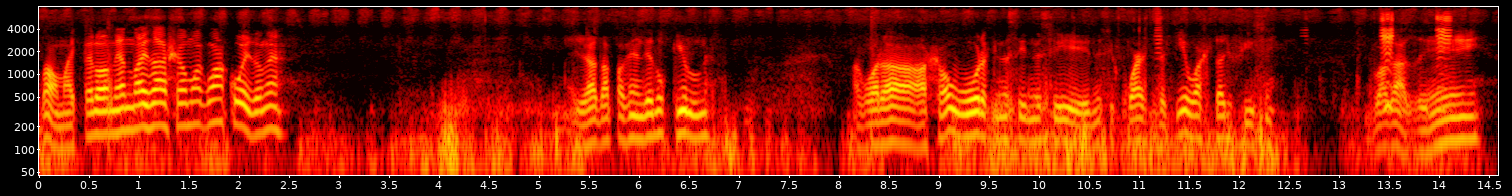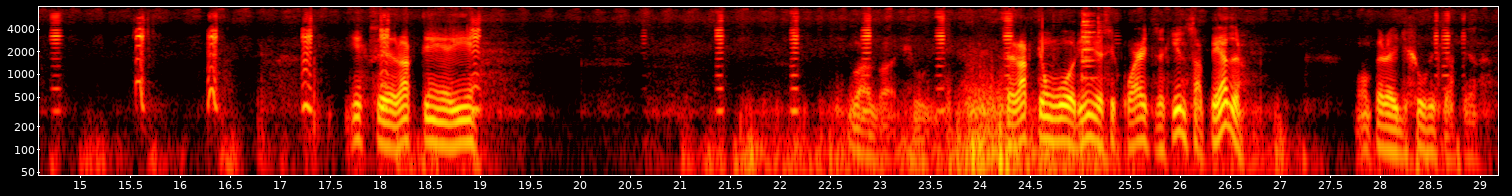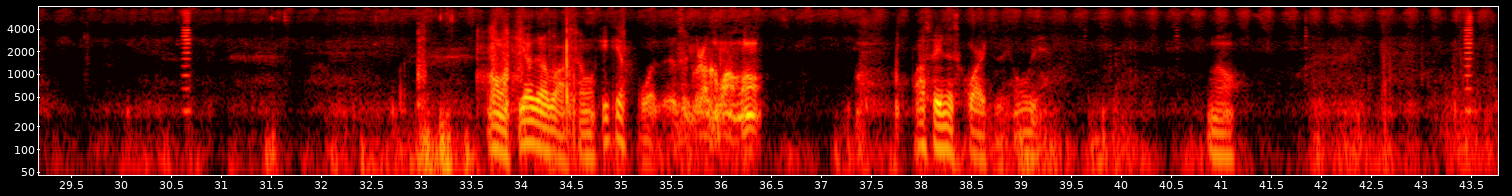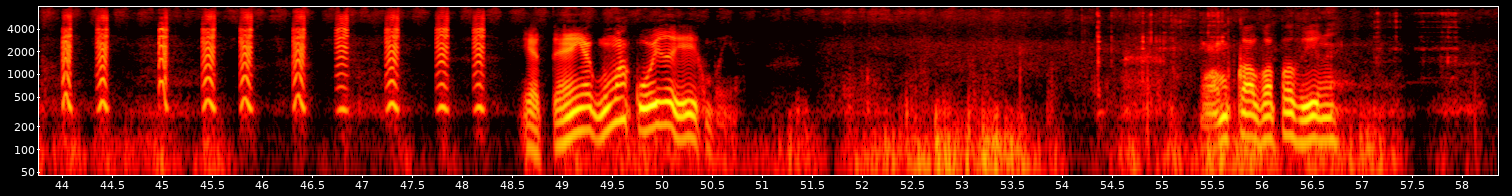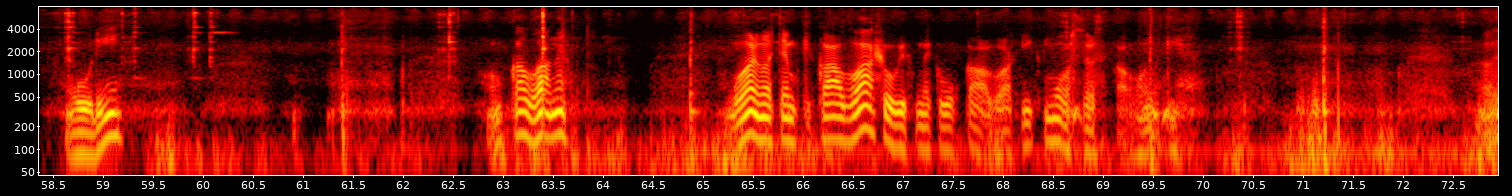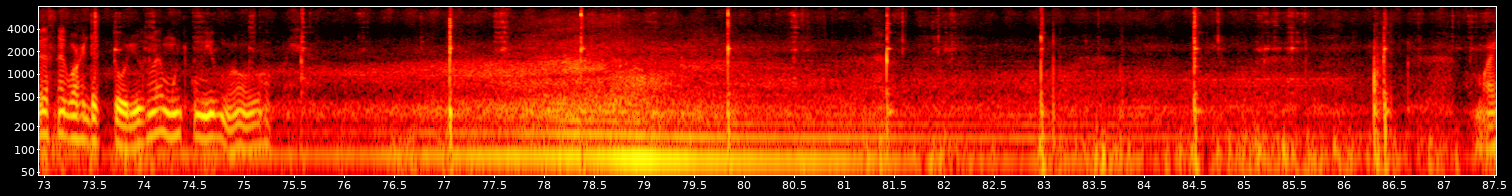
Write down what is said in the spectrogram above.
Bom, mas pelo menos nós achamos alguma coisa, né? Já dá para vender no quilo, né? Agora achar o ouro aqui nesse, nesse, nesse quarto aqui eu acho que tá difícil, hein? Devagarzinho. O que, que será que tem aí? Será que tem um ourinho nesse quarto aqui, nessa pedra? Vamos, peraí, deixa eu ver aqui a pedra. Bom, aqui a gravação, aqui que é foda. Eu com mão. Passa aí nesse quarto, vamos ver. Não. É, tem alguma coisa aí, companheiro. Vamos cavar para ver, né? Ourinho. Vamos cavar, né? Agora nós temos que cavar. Deixa eu ver como é que eu vou cavar aqui. Que mostra essa cavando aqui. Esse negócio de dectorismo não é muito comigo não, viu,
